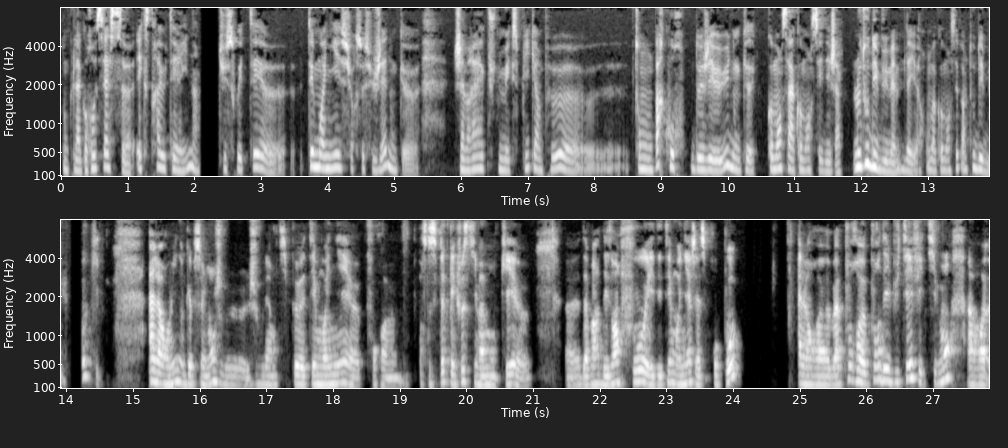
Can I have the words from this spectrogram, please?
donc la grossesse euh, extra-utérine. Tu souhaitais euh, témoigner sur ce sujet, donc j'aimerais que tu m'expliques un peu ton parcours de GEU, donc comment ça a commencé déjà? Le tout début même d'ailleurs, on va commencer par le tout début. Ok. Alors oui, donc absolument, je, voulais un petit peu témoigner pour parce que c'est peut-être quelque chose qui m'a manqué d'avoir des infos et des témoignages à ce propos. Alors, euh, bah, pour, euh, pour débuter, effectivement, alors, euh,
